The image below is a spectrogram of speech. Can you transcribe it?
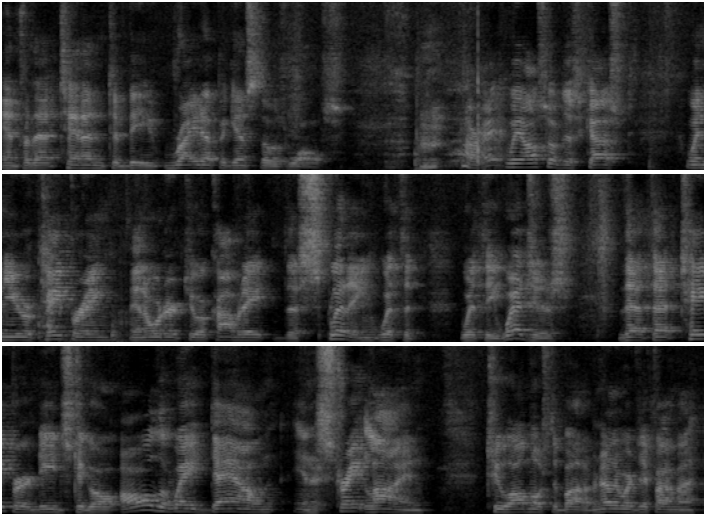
and for that tenon to be right up against those walls. All right, we also discussed when you're tapering in order to accommodate the splitting with the with the wedges that that taper needs to go all the way down in a straight line to almost the bottom. In other words, if I'm a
